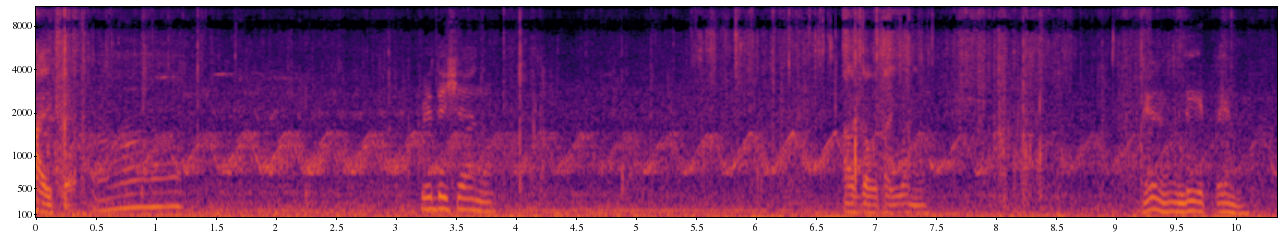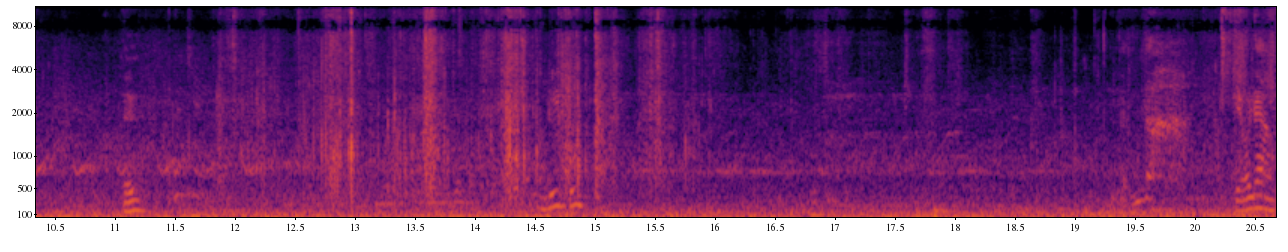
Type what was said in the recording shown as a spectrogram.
Aiko. Ah. Pwede siya, no? Agaw Taiwan. eh. Ayun, ang liit pa yun. Ayun. Dito. Ganda. Kaya lang.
